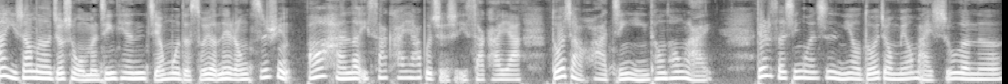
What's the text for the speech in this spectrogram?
那以上呢，就是我们今天节目的所有内容资讯，包含了伊萨卡亚，不只是伊萨卡亚，多角化经营，通通来。第二则新闻是你有多久没有买书了呢？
